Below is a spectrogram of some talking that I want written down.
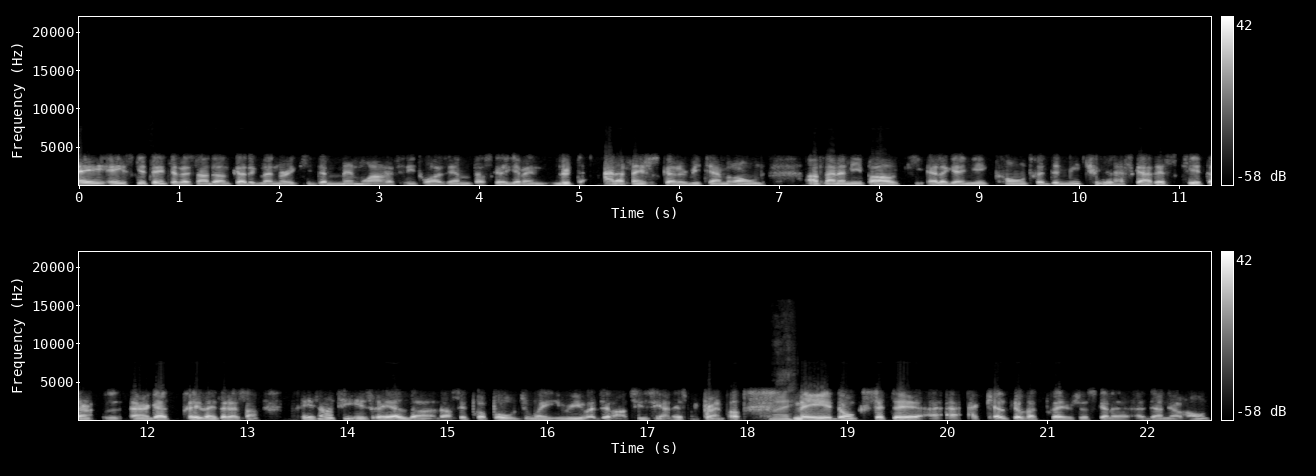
et, et ce qui était intéressant dans le cas de Glenn Murray, qui de mémoire a fini troisième parce qu'il y avait une lutte à la fin jusqu'à la huitième ronde entre Anami Paul, qui elle a gagné contre Dimitri Lascaris, qui est un, un gars très intéressant, très anti-Israël dans, dans ses propos, du moins lui il va dire anti-sionisme, mais peu importe. Ouais. Mais donc, c'était à, à- à quelques votes près jusqu'à la, la dernière ronde.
